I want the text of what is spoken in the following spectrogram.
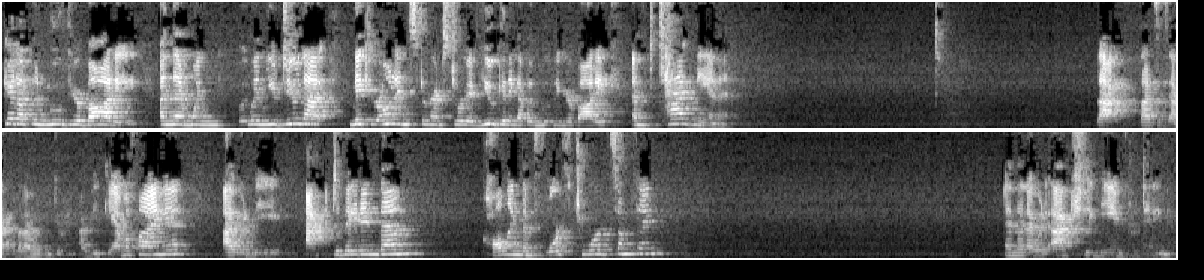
Get up and move your body. And then when when you do that, make your own Instagram story of you getting up and moving your body and tag me in it. That that's exactly what I would be doing. I'd be gamifying it. I would be activating them, calling them forth towards something. And then I would actually be entertaining.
